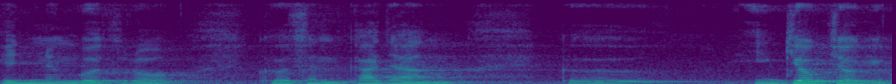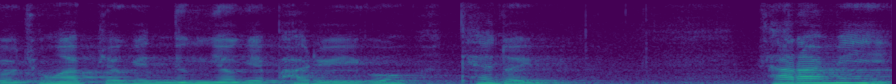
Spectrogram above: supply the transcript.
있는 것으로 그것은 가장 그 인격적이고 종합적인 능력의 발휘이고 태도입니다. 사람이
